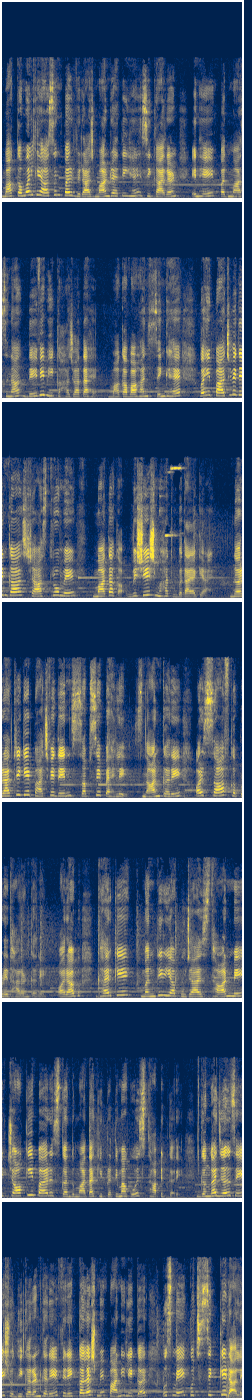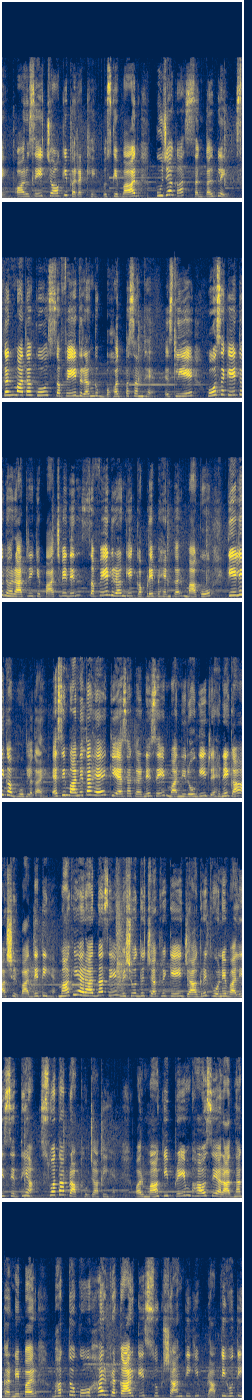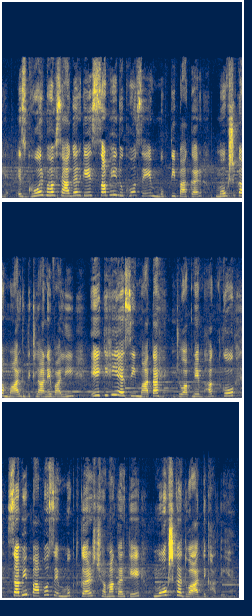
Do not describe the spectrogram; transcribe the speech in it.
माँ कमल के आसन पर विराजमान रहती हैं, इसी कारण इन्हें पद्मासना देवी भी कहा जाता है। माँ का वाहन सिंह है। वहीं पाँचवें दिन का शास्त्रों में माता का विशेष महत्व बताया गया है। नवरात्रि के पाँचवें दिन सबसे पहले स्नान करें और साफ़ कपड़े धारण करें। और अब घर के मंदिर या पूजा स्थान में चौकी पर स्कंद माता की प्रतिमा को स्थापित करें। गंगा जल से शुद्धिकरण करें, फिर एक कलश में पानी लेकर उसमें कुछ सिक्के डालें। और उसे चौकी पर रखें। उसके बाद पूजा का संकल्प लें। स्कंद माता को सफ़ेद रंग बहुत पसंद है। इसलिए हो सके तो नवरात्रि के पाँचवें दिन सफ़ेद रंग के कपड़े पहनकर माँ को केले का भोग लगाएँ। ऐसी मान्यता है कि ऐसा करने से माँ निरोगी रहने का आशीर्वाद देती है। माँ की आराधना से विशुद्ध चक्र के जागृत होने वाली सिद्धियाँ स्वतः प्राप्त हो जाती हैं। और माँ की प्रेम भाव से आराधना करने पर भक्तों को हर प्रकार के सुख शांति की प्राप्ति होती है। इस घोर भव सागर के सभी दुखों से मुक्ति पाकर मोक्ष का मार्ग दिखलाने वाली एक ही ऐसी माता है, जो अपने भक्त को सभी पापों से मुक्त कर क्षमा करके मोक्ष का द्वार दिखाती है।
